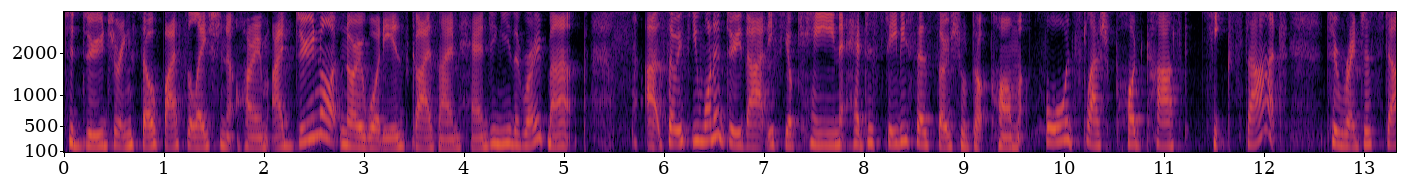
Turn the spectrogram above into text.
to do during self isolation at home, I do not know what is, guys. I'm handing you the roadmap. Uh, so if you want to do that, if you're keen, head to steviesayssocial.com forward slash podcast kickstart to register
